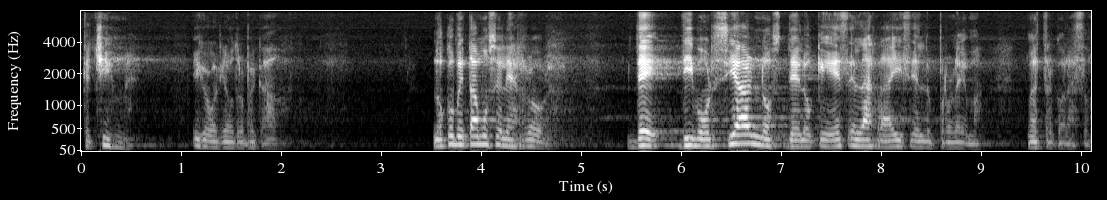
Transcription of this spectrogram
que el chisme y que cualquier otro pecado. No cometamos el error de divorciarnos de lo que es la raíz del problema, nuestro corazón.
